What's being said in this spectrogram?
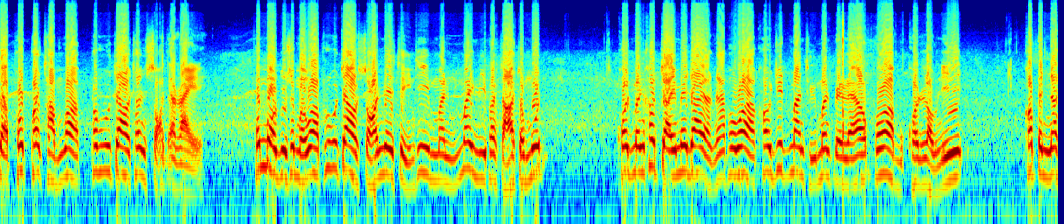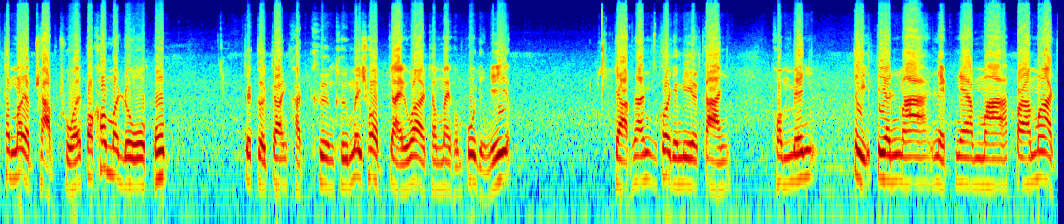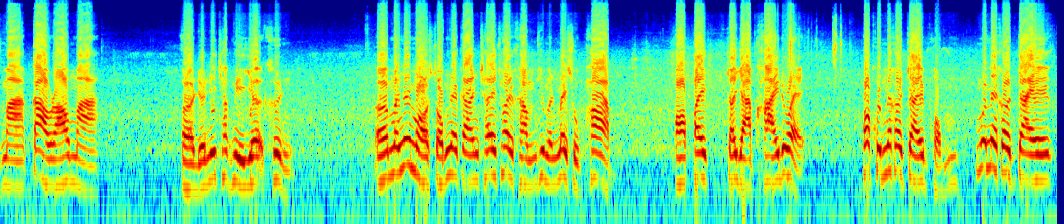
จะพบพระธรรมว่าพระพุทธเจ้าท่านสอนอะไร ผมบอกอยู่เสมอว่าพระพุทธเจ้าสอนในสิ่งที่มันไม่มีภาษาสมมุติ คนมันเข้าใจไม่ได้หรอกนะ เพราะว่าเขายึดมั่นถือมั่นไปแล้ว เพราะว่าบุคคลเหล่านี้ เขาเป็นนักธรรมะแบบฉาบฉวยพอเข้ามาดูปุ๊บจะเกิดการขัดเคืองคือไม่ชอบใจว่าทำไมผมพูดอย่างนี้ จากนั้นก็จะมีการคอมเมนต์ติเตียนมาเหน็บแนมมาปรามาสมาก้าวร้าวมาเออเดี๋ยวนี้ชักมีเยอะขึ้นเออมันไม่เหมาะสมในการใช้ถ้อยคำที่มันไม่สุภาพ ออกไปจะหยาบคายด้วย เพราะคุณไม่เข้าใจผม เมื่อไม่เข้าใจ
